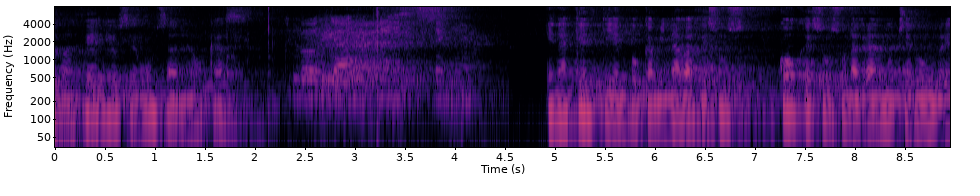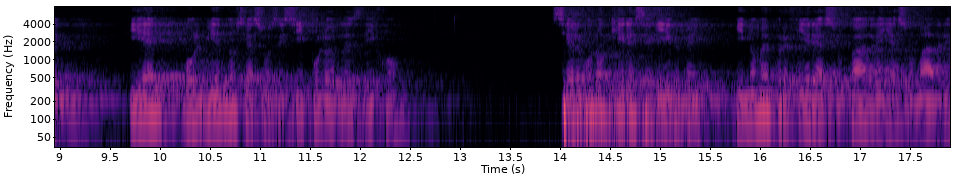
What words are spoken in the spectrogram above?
Evangelio según San Lucas. Gloria a ti, Señor. En aquel tiempo caminaba Jesús con Jesús una gran muchedumbre, y él, volviéndose a sus discípulos, les dijo, Si alguno quiere seguirme y no me prefiere a su padre y a su madre,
